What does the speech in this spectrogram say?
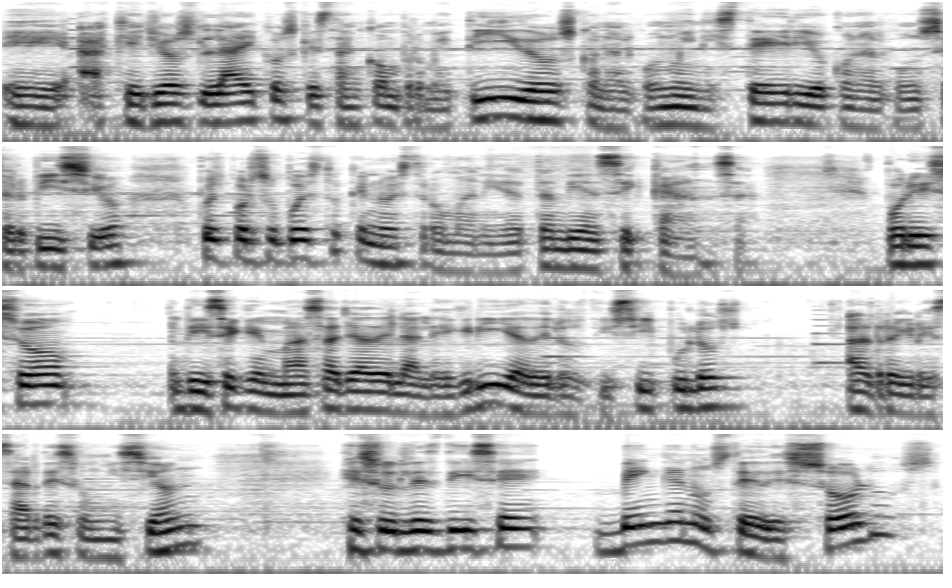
eh, aquellos laicos que están comprometidos con algún ministerio, con algún servicio, pues por supuesto que nuestra humanidad también se cansa. Por eso dice que más allá de la alegría de los discípulos al regresar de su misión, Jesús les dice, vengan ustedes solos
